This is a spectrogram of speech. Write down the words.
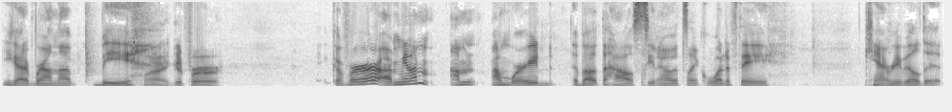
You gotta brown that bee. All right, good for her. Good for her. I mean, I'm I'm I'm worried about the house. You know, it's like, what if they can't rebuild it?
